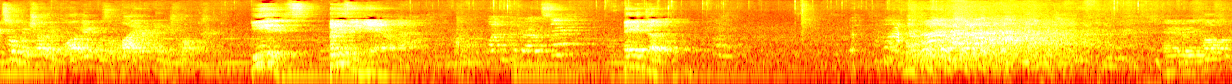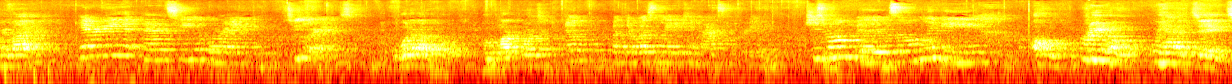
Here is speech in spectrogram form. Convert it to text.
You told me Charlie Blodgett was a liar and a drunk. He is, but he's a Yale man. One for the roadster? Make it double. Anybody call for me, bye? Harry, Nancy, Lauren, two Lorens. What about Hope? Hope Harcourt? Nope, but there was a lady came asking for you. She's wrong, Billy. It was only me. Oh, Reno, we had a date.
